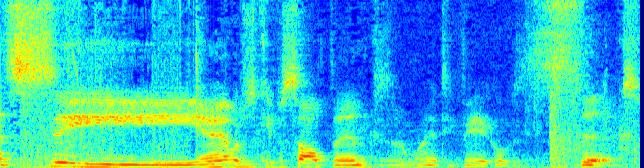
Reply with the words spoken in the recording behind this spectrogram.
Let's see. Yeah, we'll just keep assault then, because I don't want anti-vehicle, because it sucks.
